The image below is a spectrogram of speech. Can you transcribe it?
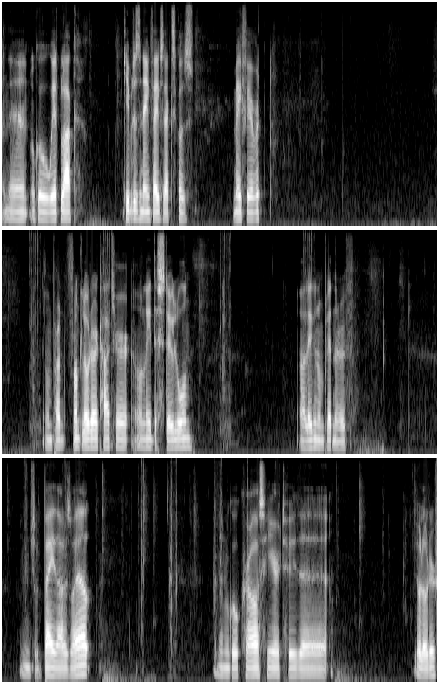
And then we'll go weight block. Keep it as a 956 because my favorite. On front loader attacher, I'll need the stool one. I'll leave it on in the roof. And she'll buy that as well. And then we'll go across here to the low loaders.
